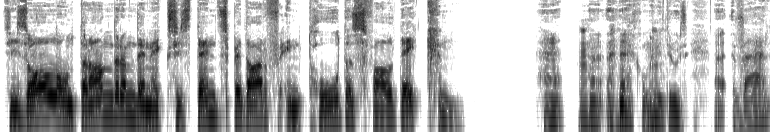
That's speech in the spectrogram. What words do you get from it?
sie soll unter anderem den Existenzbedarf im Todesfall decken. Hä? Hm. Ich komme nicht raus. Äh, Wer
